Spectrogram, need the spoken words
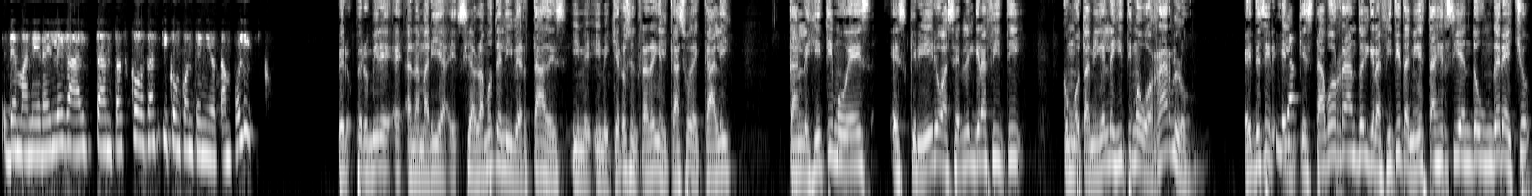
de manera ilegal tantas cosas y con contenido tan político. Pero, pero mire, eh, Ana María, eh, si hablamos de libertades y me, y me quiero centrar en el caso de Cali, tan legítimo es escribir o hacerle el graffiti como también es legítimo borrarlo. Es decir, el que está borrando el graffiti también está ejerciendo un derecho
